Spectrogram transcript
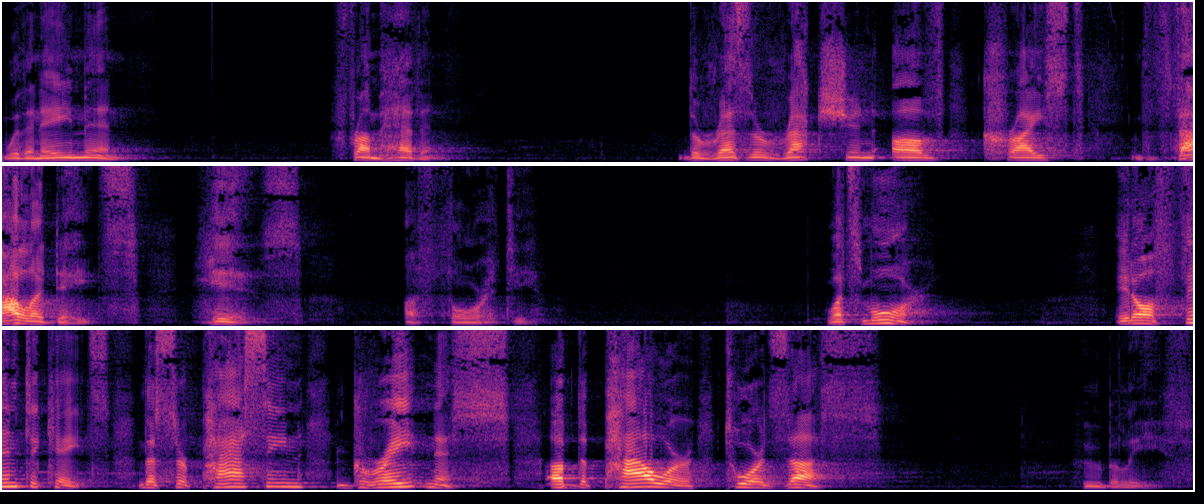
with an amen from heaven, the resurrection of Christ validates his authority. What's more, it authenticates the surpassing greatness of the power towards us who believe.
